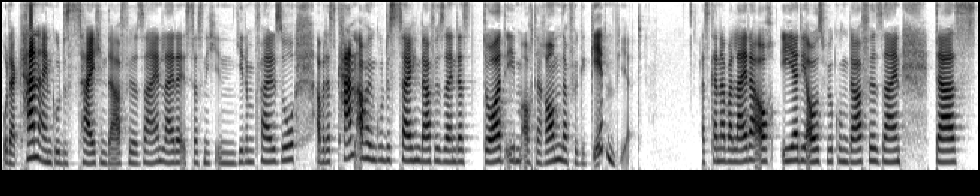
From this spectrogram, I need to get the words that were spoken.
oder kann ein gutes Zeichen dafür sein. Leider ist das nicht in jedem Fall so, aber das kann auch ein gutes Zeichen dafür sein, dass dort eben auch der Raum dafür gegeben wird. Es kann aber leider auch eher die Auswirkung dafür sein, dass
